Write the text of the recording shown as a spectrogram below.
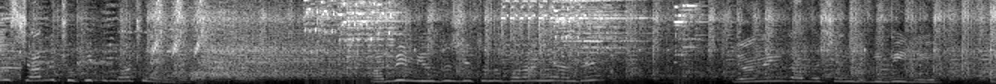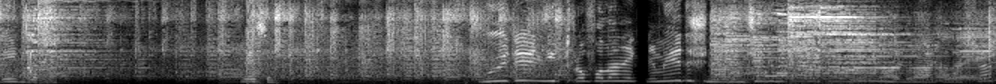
Yalnız şu çok iyi bir maç oldu. Harbim yıldız jetonu falan geldi. En güzel maçın gibiydi. Değildi ama. Neyse. Bu videoya nitro falan eklemeyi düşünüyorum. Çünkü bir tane program indirdim arkadaşlar.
